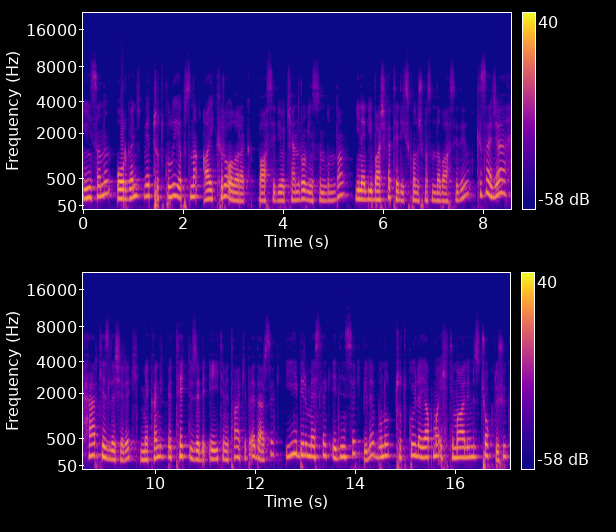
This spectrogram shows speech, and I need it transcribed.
İnsanın organik ve tutkulu yapısına aykırı olarak bahsediyor Ken Robinson bundan. Yine bir başka TEDx konuşmasında bahsediyor. Kısaca herkesleşerek mekanik ve tek düze bir eğitimi takip edersek iyi bir meslek edinsek bile bunu tutkuyla yapma ihtimalimiz çok düşük.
